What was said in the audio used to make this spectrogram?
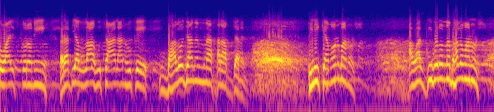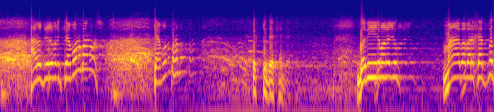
ওয়াইস রাদিয়াল্লাহু তাআলা আনহুকে ভালো জানেন না খারাপ জানেন? তিনি কেমন মানুষ? আওয়াজ বলুন না, ভালো মানুষ? জোরে মানে কেমন মানুষ? কেমন ভালো? একটু দেখেন। গভীর মনোযোগ মা বাবার খেদমত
